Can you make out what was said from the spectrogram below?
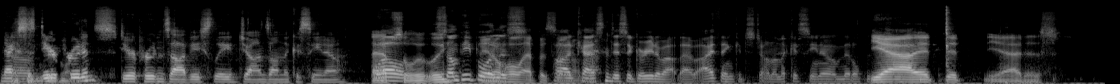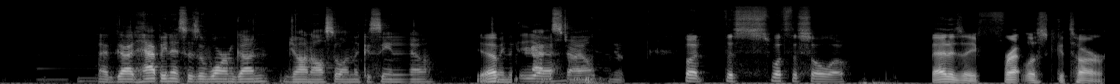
Next is um, Dear Prudence. Dear Prudence, obviously. John's on the casino. Well, Absolutely. Some people Made in a this whole episode podcast disagreed about that. But I think it's John on the casino middle position. Yeah, it, it yeah, it is. I've got Happiness is a Warm Gun. John also on the casino. Yep. Doing the Yeah. Travis style. But this, what's the solo? That is a fretless guitar.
